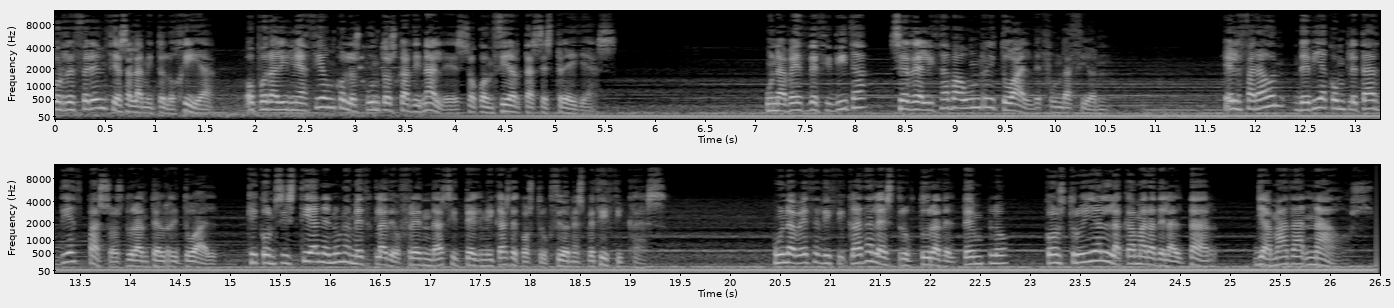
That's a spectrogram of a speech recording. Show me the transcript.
por referencias a la mitología o por alineación con los puntos cardinales o con ciertas estrellas. Una vez decidida, se realizaba un ritual de fundación. El faraón debía completar diez pasos durante el ritual, que consistían en una mezcla de ofrendas y técnicas de construcción específicas. Una vez edificada la estructura del templo, construían la cámara del altar llamada Naos.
